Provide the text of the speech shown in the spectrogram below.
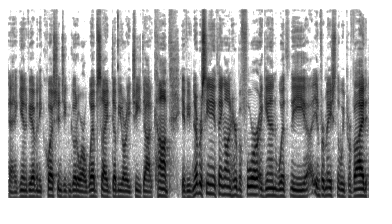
And again, if you have any questions, you can go to our website, wreg.com. If you've never seen anything on here before, again, with the uh, information that we provide,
